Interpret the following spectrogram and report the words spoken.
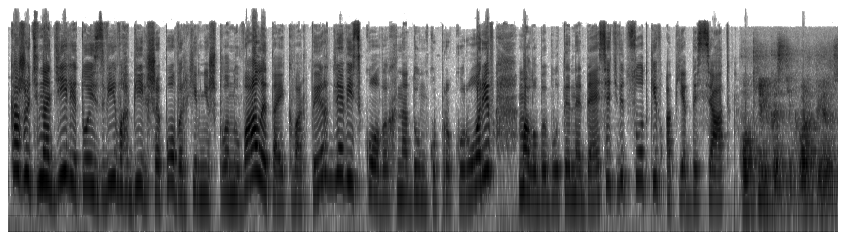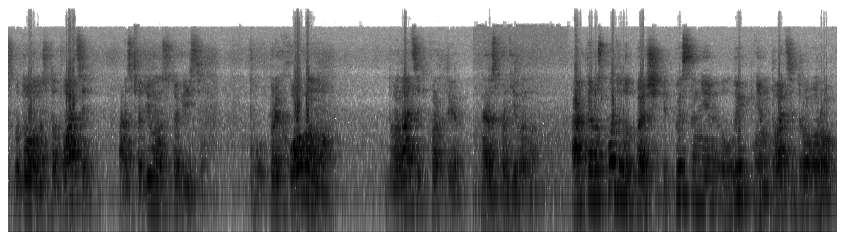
Кажуть, на ділі той звів більше поверхів, ніж планували, та й квартир для військових, на думку прокурорів, мало би бути не 10%, а 50%. По кількості квартир збудовано 120, а розподілено 108. Приховано 12 квартир не розподілено. Акти розподілу перші підписані липнем 22 року.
